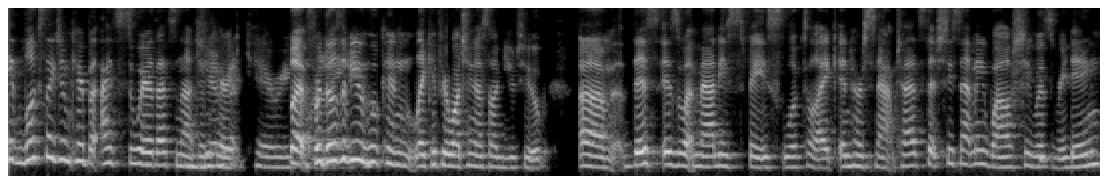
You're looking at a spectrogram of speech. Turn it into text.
It looks like Jim Carrey, but I swear that's not Jim, Carrey. Carrey. But for those of you who can, like, if you're watching us on YouTube, um, this is what Maddie's face looked like in her Snapchats that she sent me while she was reading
